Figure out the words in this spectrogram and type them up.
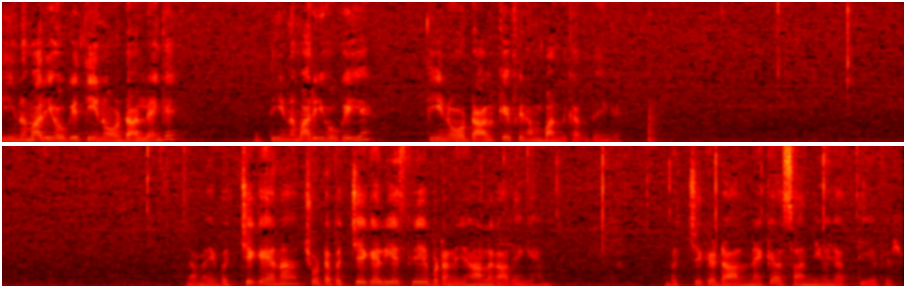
तीन हमारी हो गई, तीन और डाल लेंगे। तीन हमारी हो गई है। तीन और डाल के फिर हम बंद कर देंगे। हम एक बच्चे के है ना, छोटे बच्चे के लिए इसलिए बटन यहाँ लगा देंगे हम। बच्चे के डालने के आसानी हो जाती है फिर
